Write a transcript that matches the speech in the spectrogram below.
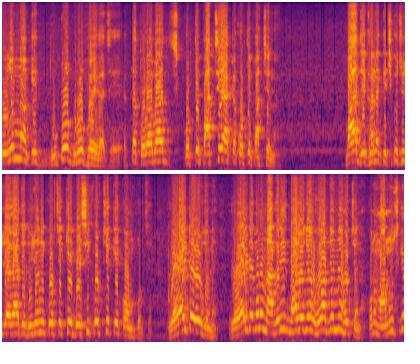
বললাম না কি, দুটো গ্রুপ হয়ে গেছে। একটা তোলাবাজ করতে পারছে, একটা করতে পারছে না। বা যেখানে কিছু কিছু জায়গা আছে, দুজনই করছে, কে বেশি করছে, কে কম করছে। লড়াইটা ওর জন্য। লড়াইটা কোনো নাগরিক ভালো হওয়ার জন্য হচ্ছে না। কোনো মানুষকে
